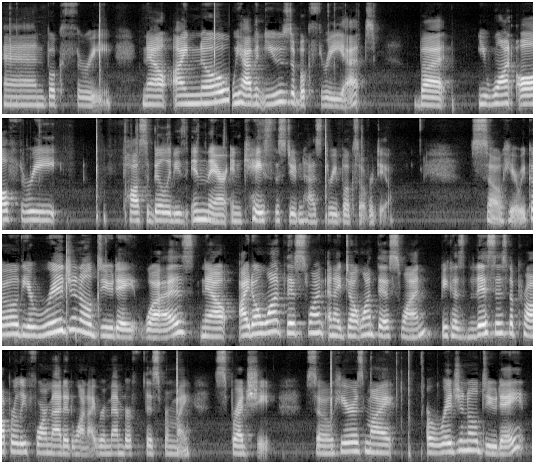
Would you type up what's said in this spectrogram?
and book three. Now I know we haven't used a book three yet, but you want all three possibilities in there in case the student has three books overdue. So here we go. The original due date was, now I don't want this one and I don't want this one because this is the properly formatted one. I remember this from my spreadsheet. So here's my original due date.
